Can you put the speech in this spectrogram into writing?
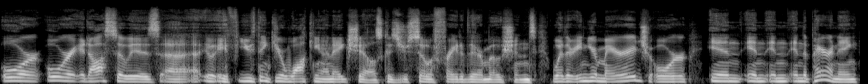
Or, or it also is, uh, if you think you're walking on eggshells because you're so afraid of their emotions, whether in your marriage or in, in, in, in the parenting,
